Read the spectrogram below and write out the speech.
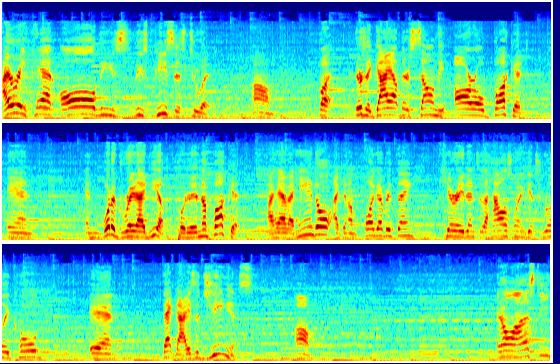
I already had all these these pieces to it. Um, but there's a guy out there selling the RO bucket and and what a great idea. Put it in a bucket. I have a handle, I can unplug everything, carry it into the house when it gets really cold, and that guy is a genius. Um, in all honesty,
